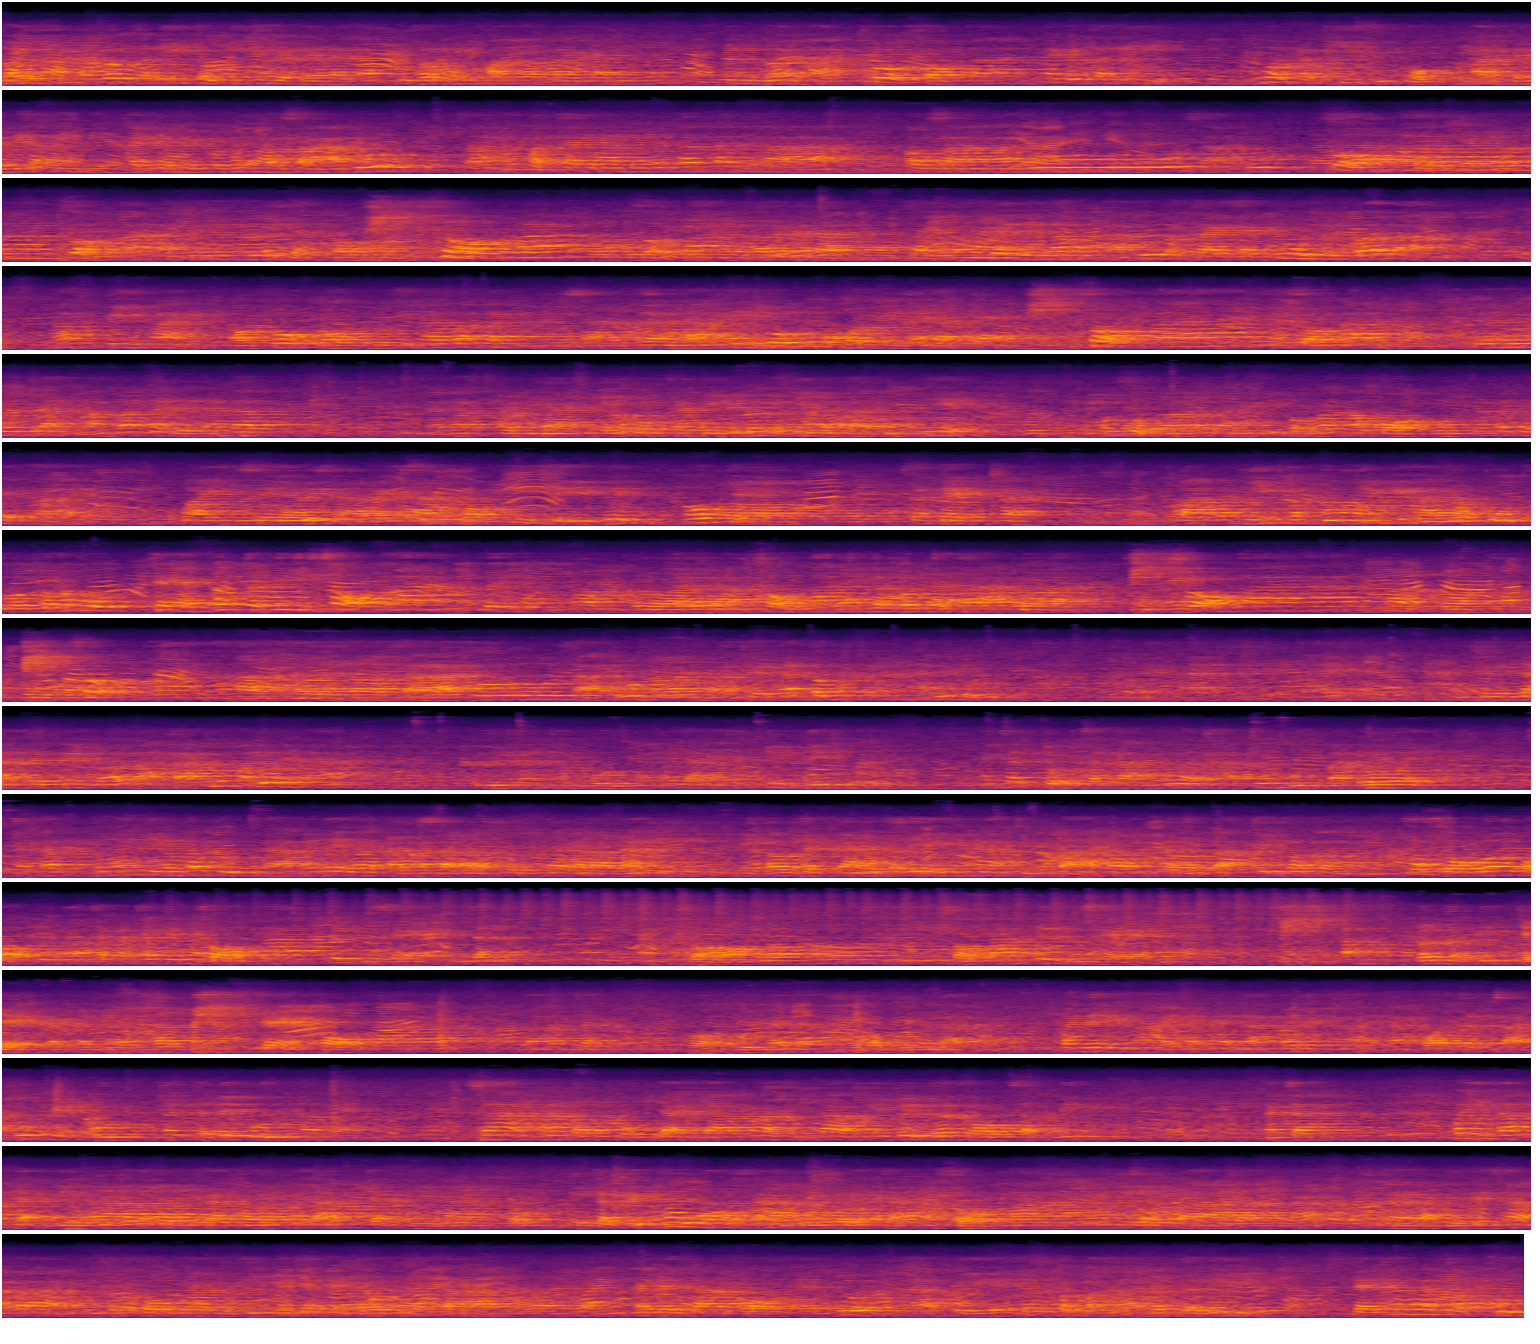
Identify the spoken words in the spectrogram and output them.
เราทำลอตเตอรี่ตรงนเลยนะครับที่เราลงฝากเาไว้หนึ่งร้อยบาทโวคสองล้านให้ลอตเตอรี่งวดวันที่สิบหกมาเดือนนี้ใครจะเป็นคนภาษาดู คือรื่องทำบุญก็อยากให้ยื่นยิ้มให้ก็จบสถางค์ด้วยหาที่บุญมาด้วยนะครับน้อยเดียวก็บุญขาไม่ได้ว่าตามสารสุนทรานะเราจัดการก็ได้ห้าสิบบาทต้องสารบาทที่ก็ถ้าสองร้อยบอกนะแต่มันจะเป็นสองล้านตึ้งแสนจะสองร้อยสองล้านตึ้งแสนรถตอนนี้แจกกันนะครับแจกของมาจากขอบคุณนะครับ ไม่ได้ขายนะแม่นะไม่ได้ขายนะขอท่านสาธุเป็นบุญท่านจะได้บุญครับสร้างพระนอนองค์ใหญ่ยาว59เมตรด้วยพระทองสัมฤทธิ์นะจ๊ะไม่รับอย่างเดียวพระองค์การนไม่รับอย่างเดียวจะเป็นพระวอบให้ด้วยจะสองมาสองมาเดี๋ยวได้ทราบว่าคุณพระองค์การนี้ไม่ใช่เป็นคนธรรมดาไม่ได้ตาบอกแขนด้วยอาเป๋ต้องมาหาลอตเตอรี่แต่ถ้าว่าทบคุณ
